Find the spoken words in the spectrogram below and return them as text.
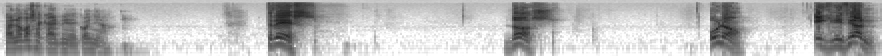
O sea, no vas a caer ni de coña. Tres. Dos. Uno. Ignición.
